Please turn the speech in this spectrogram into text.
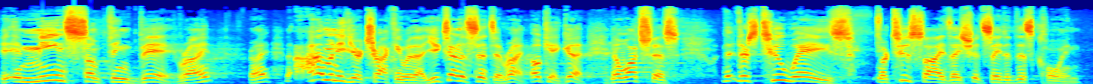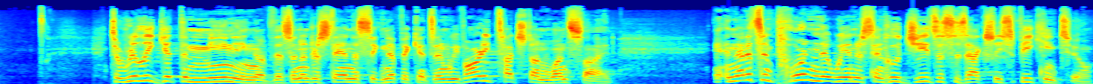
it, it means something big, right? Right? How many of you are tracking with that? You kind of sense it, right? Okay, good. Now watch this. There's two ways, or two sides, I should say, to this coin. To really get the meaning of this and understand the significance, and we've already touched on one side, and that it's important that we understand who Jesus is actually speaking to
